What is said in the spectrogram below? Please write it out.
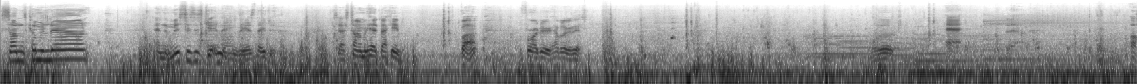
sun's coming down, and the missus is getting angry as they do. So it's time we head back in. But before I do, have a look at this. Look at that. Oh,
